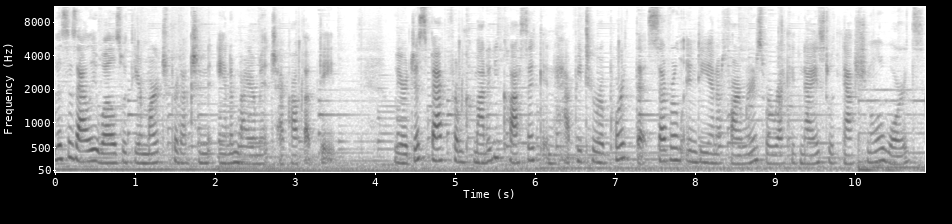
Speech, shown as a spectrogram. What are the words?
this is Allie Wells with your March production and environment checkoff update. We are just back from Commodity Classic and happy to report that several Indiana farmers were recognized with national awards.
